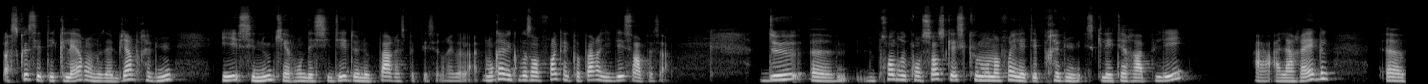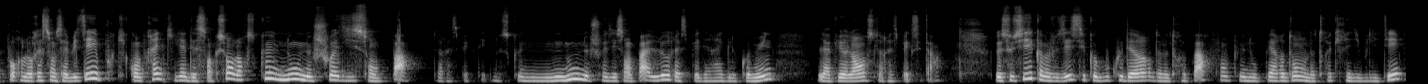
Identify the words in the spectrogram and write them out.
Parce que c'était clair, on nous a bien prévenu, et c'est nous qui avons décidé de ne pas respecter cette règle-là. Donc avec vos enfants, quelque part, l'idée c'est un peu ça. De, euh, prendre conscience qu'est-ce que mon enfant il a été prévenu, est-ce qu'il a été rappelé à, la règle, euh, pour le responsabiliser et pour qu'ils comprennent qu'il y a des sanctions lorsque nous ne choisissons pas respecter, lorsque nous ne choisissons pas le respect des règles communes, la violence, le respect, etc. Le souci, comme je vous disais, c'est que beaucoup d'erreurs de notre part font que nous perdons notre crédibilité.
